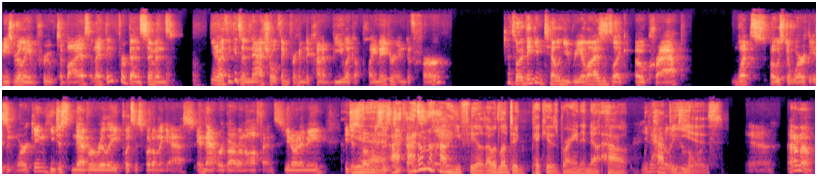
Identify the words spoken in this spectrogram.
and he's really improved Tobias. And I think for Ben Simmons, you know, I think it's a natural thing for him to kind of be like a playmaker and defer. And so I think until he realizes like, oh crap, what's supposed to work isn't working, he just never really puts his foot on the gas in that regard on offense. You know what I mean? He just focuses. I, I don't know how he feels. I would love to pick his brain and know how He happy really he is. Yeah, I don't know.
